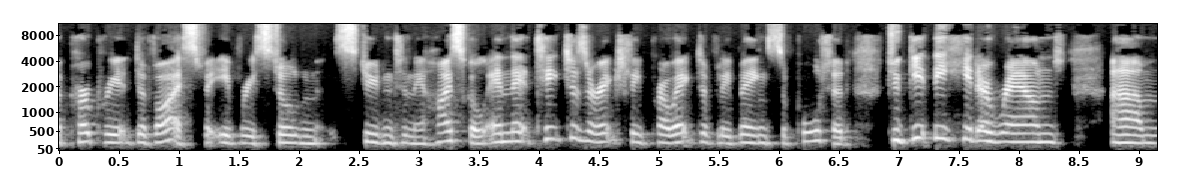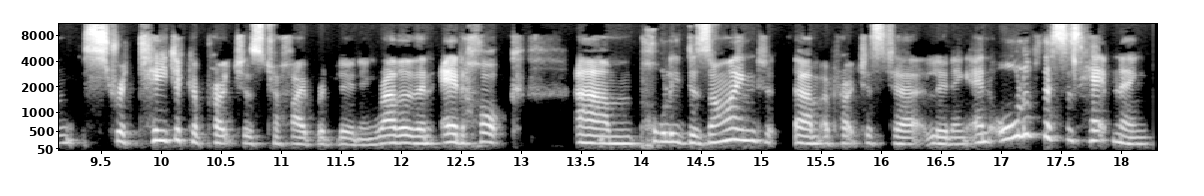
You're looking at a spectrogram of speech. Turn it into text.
appropriate device for every student, student in their high school, and that teachers are actually proactively being supported to get their head around um, strategic approaches to hybrid learning rather than ad hoc um, poorly designed um, approaches to learning. And all of this is happening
